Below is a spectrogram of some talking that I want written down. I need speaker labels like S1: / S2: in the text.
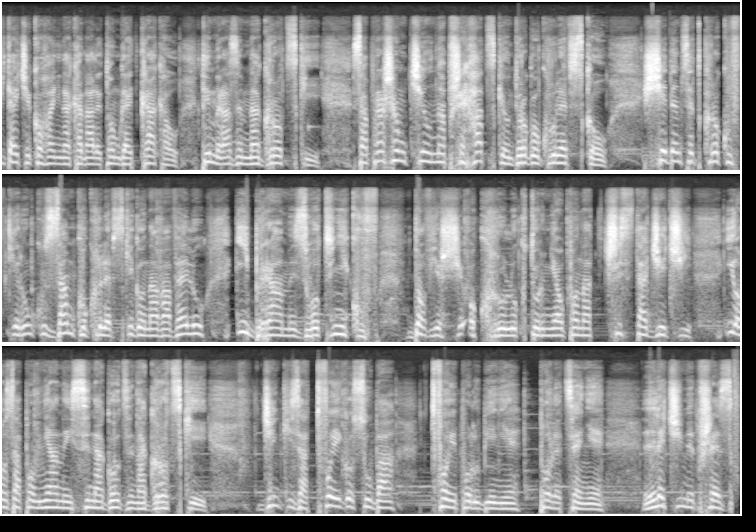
S1: Witajcie kochani na kanale Tom Guide Krakał, tym razem na Grodzkiej. Zapraszam Cię na przechadzkę drogą królewską. 700 kroków w kierunku Zamku Królewskiego na Wawelu i Bramy Złotników. Dowiesz się o królu, który miał ponad 300 dzieci i o zapomnianej synagodze na Grodzkiej. Dzięki za Twojego suba, Twoje polubienie, polecenie. Lecimy przez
